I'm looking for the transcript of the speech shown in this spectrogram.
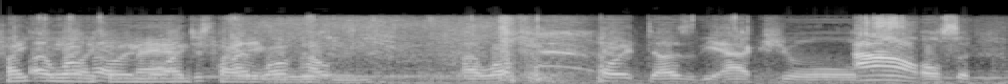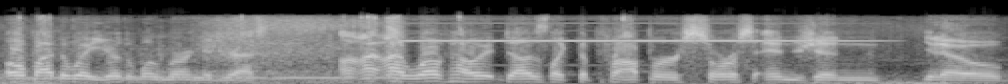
Fight I me love like how a it- well, I man just- I fighting a love how- I love how it does the actual. Ow. Also, oh, by the way, you're the one wearing a dress. I, I love how it does like the proper source engine, you know,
